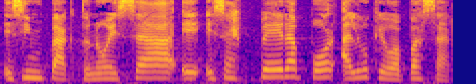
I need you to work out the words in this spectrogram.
ese impacto, ¿no? Esa, e, esa espera por algo que va a pasar.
